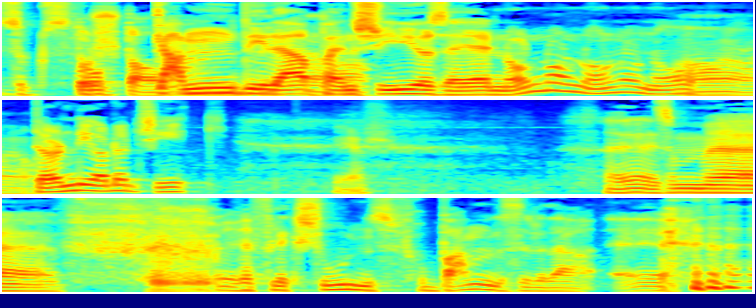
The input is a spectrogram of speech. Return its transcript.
Så står Forstand. Gandhi der på en sky og sier no, no, no, no, no. Ja, ja, ja. Turn the other cheek. Yes. Det er liksom eh, refleksjonens forbannelse, det der.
